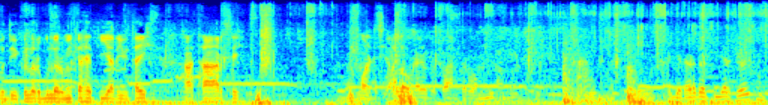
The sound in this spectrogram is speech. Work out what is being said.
બધી કુલર બુલર મૂક્યા છે તૈયારી થાય છે. આ થાર છે. મળશે હાલો. કામ કરવા મળ્યું આજે તડકો તૈયાર થયો છે ને?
